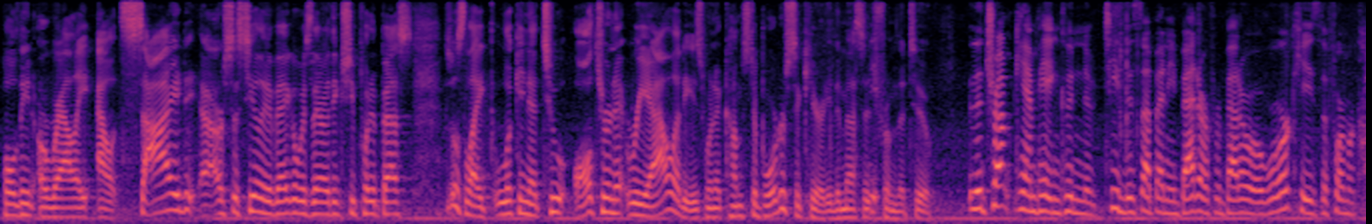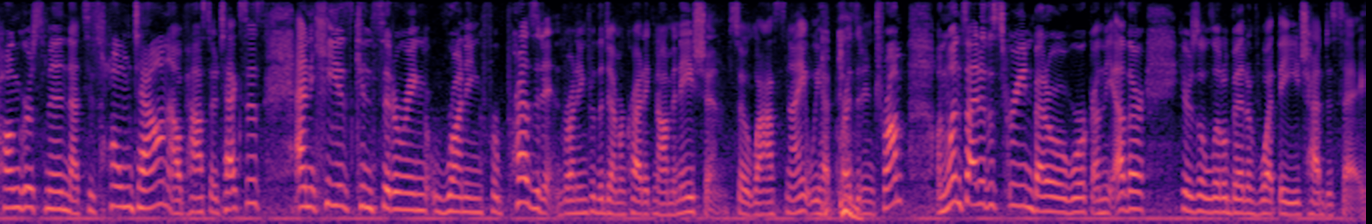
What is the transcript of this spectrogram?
holding a rally outside. Our Cecilia Vega was there. I think she put it best. This was like looking at two alternate realities when it comes to border security, the message from the two. The Trump campaign couldn't have teed this up any better for Beto O'Rourke. He's the former congressman. That's his hometown, El Paso, Texas. And he is considering running for president, running for the Democratic nomination. So last night we had President Trump on one side of the screen, Beto O'Rourke on the other. Here's a little bit of what they each had to say.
